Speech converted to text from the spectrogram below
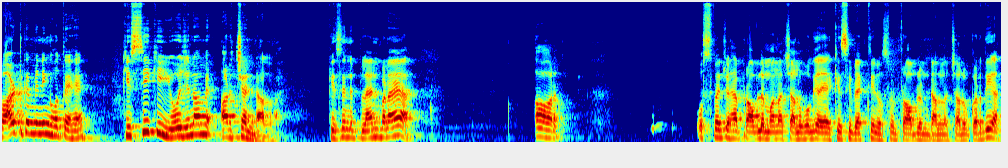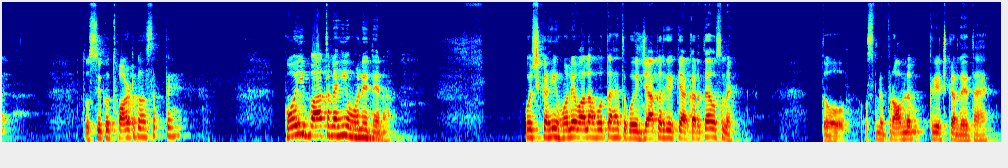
thought के मीनिंग होते हैं किसी की योजना में अड़चन डालना। किसी ने प्लान बनाया और उसमें जो है प्रॉब्लम आना चालू हो गया या किसी व्यक्ति ने उसमें प्रॉब्लम डालना चालू कर दिया तो उसी को थॉट कह सकते हैं। कोई बात नहीं होने देना। कुछ कहीं होने वाला होता है तो कोई जाकर के क्या करता है उसमें? तो उसमें प्रॉब्लम क्रिएट कर देता है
